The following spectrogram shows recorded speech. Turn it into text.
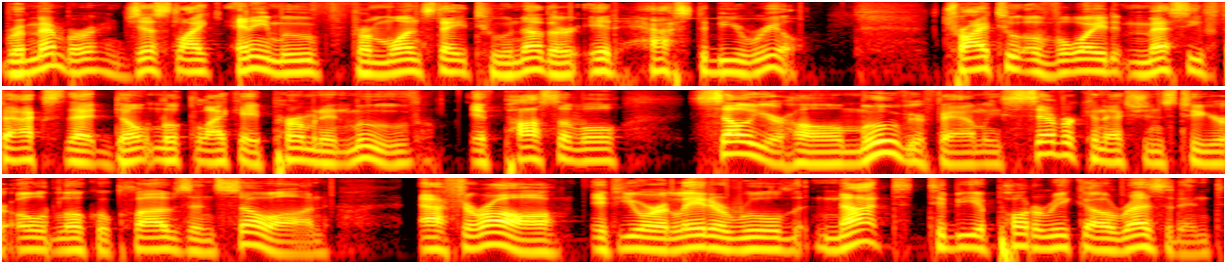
Remember, just like any move from one state to another, it has to be real. Try to avoid messy facts that don't look like a permanent move. If possible, sell your home, move your family, sever connections to your old local clubs, and so on. After all, if you are later ruled not to be a Puerto Rico resident,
